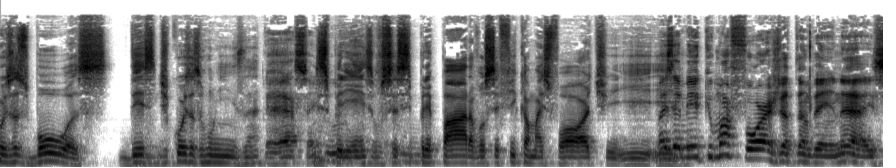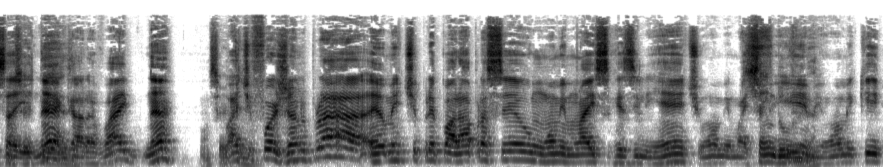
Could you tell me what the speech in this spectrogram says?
coisas boas desse- de coisas ruins, né? É, sem de dúvida, experiência, sem você se dúvida. prepara, você fica mais forte e... Mas e- é meio que uma forja também, né? Isso Com aí, né, certeza. cara? Vai, né? Vai te forjando para realmente te preparar para ser um homem mais resiliente, um homem mais Sem firme, dúvida. um homem que,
